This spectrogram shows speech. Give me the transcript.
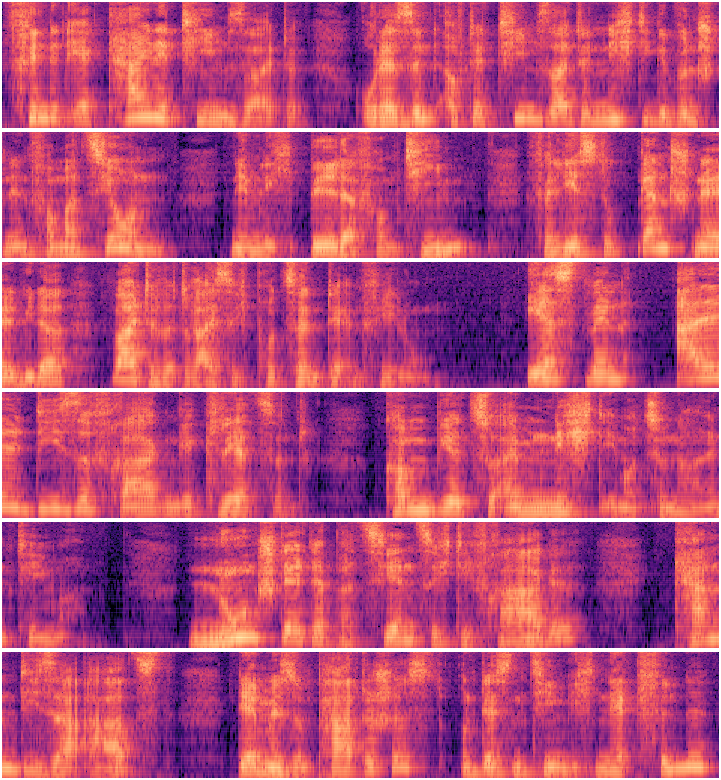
Findet er keine Teamseite oder sind auf der Teamseite nicht die gewünschten Informationen, nämlich Bilder vom Team, verlierst du ganz schnell wieder weitere 30 Prozent der Empfehlungen. Erst wenn all diese Fragen geklärt sind, kommen wir zu einem nicht emotionalen Thema. Nun stellt der Patient sich die Frage, kann dieser Arzt, der mir sympathisch ist und dessen Team ich nett finde,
